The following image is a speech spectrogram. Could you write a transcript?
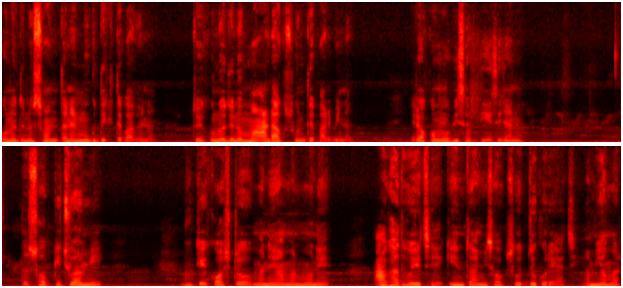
কোনোদিনও সন্তানের মুখ দেখতে পাবে না। তুই কোনোদিনও মা ডাক শুনতে পারবি না। এরকম অভিশাপ দিয়েছে জানো? তো সব কিছু আমি বুকে কষ্ট মানে আমার মনে আঘাত হয়েছে, কিন্তু আমি সব সহ্য করে আছি। আমি আমার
